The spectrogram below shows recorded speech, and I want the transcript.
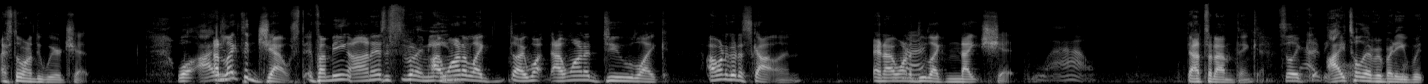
I still want to do weird shit. Well, I, I'd like to joust. If I'm being honest, This is what I mean. I want to like. I want. I want to do like. I want to go to Scotland, and I want to Okay. do like night shit. Wow. That's what I'm thinking. So like That'd I cool. told everybody because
